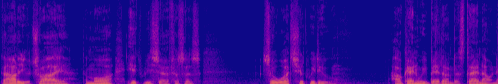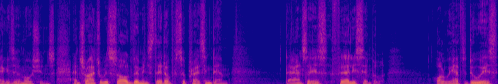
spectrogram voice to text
the harder you try, the more it resurfaces. So, what should we do? How can we better understand our negative emotions and try to resolve them instead of suppressing them? The answer is fairly simple. All we have to do is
